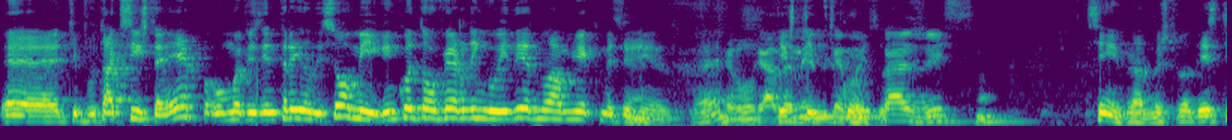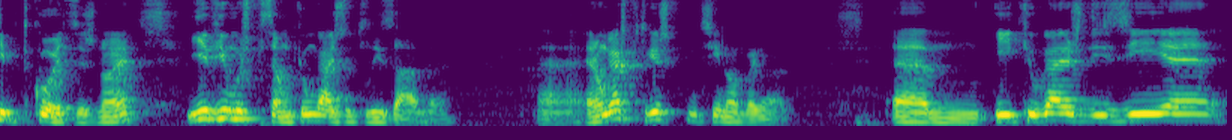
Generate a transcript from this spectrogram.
Eh, tipo, o taxista, é, uma vez entrei ele disse: Oh amigo, enquanto houver língua e dedo, não há mulher que meta Sim. medo. Não é? Alegadamente Este tipo de é coisa. gajo, isso, não é? Sim, pronto, mas pronto, esse tipo de coisas, não é? E havia uma expressão que um gajo utilizava, ah, era um gajo português que conhecia em Nova Iorque, um, e que o gajo dizia:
